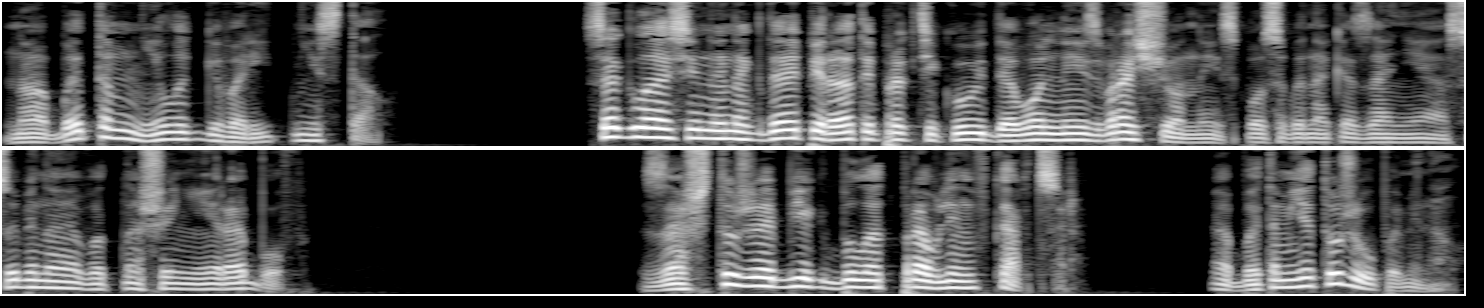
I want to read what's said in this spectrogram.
но об этом Нилок говорить не стал. Согласен, иногда пираты практикуют довольно извращенные способы наказания, особенно в отношении рабов. За что же объект был отправлен в карцер? Об этом я тоже упоминал.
